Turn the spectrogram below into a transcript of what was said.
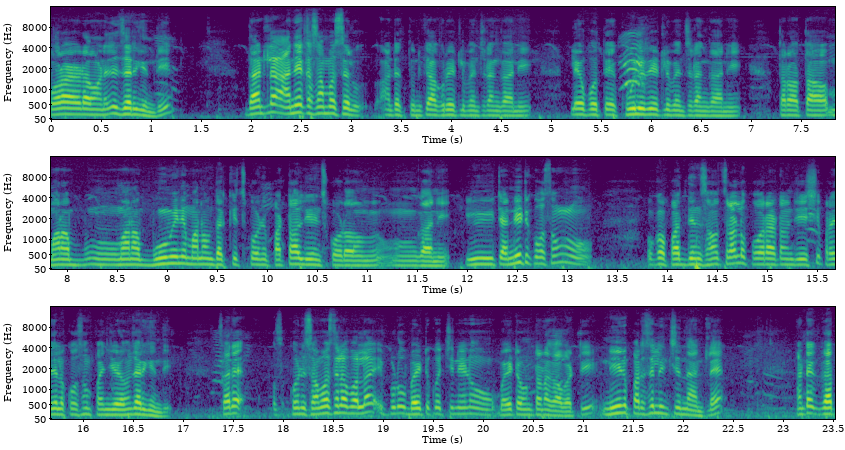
పోరాడడం అనేది జరిగింది. దాంట్లో అనేక సమస్యలు అంటే తునికాకు రేట్లు పెంచడం కానీ లేకపోతే కూలీ రేట్లు పెంచడం కానీ తర్వాత మన భూ- మన భూమిని మనం దక్కించుకొని పట్టాలు చేయించుకోవడం కానీ వీటన్నిటి కోసం ఒక పద్దెనిమిది సంవత్సరాలు పోరాటం చేసి ప్రజల కోసం పనిచేయడం జరిగింది. సరే కొన్ని సమస్యల వల్ల ఇప్పుడు బయటకు వచ్చి నేను బయట ఉంటాను కాబట్టి నేను పరిశీలించిన దాంట్లో. అంటే గత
